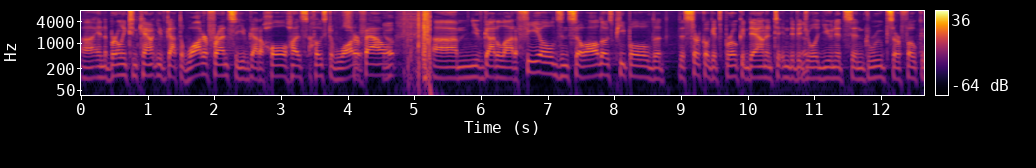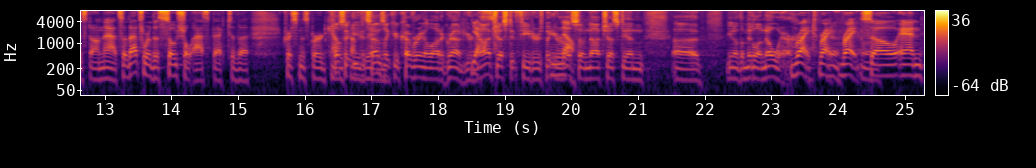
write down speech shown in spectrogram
Uh, in the Burlington count, you've got the waterfront, so you've got a whole host of waterfowl. Sure. Yep. Um, you've got a lot of fields, and so all those people, the, the circle gets broken down into individual yep. units, and groups are focused on that. So that's where the social aspect to the Christmas bird count Plus, comes it, it sounds like you're covering a lot of ground. You're yes. not just at feeders, but you're no. also not just in, uh, you know, the middle of nowhere. Right, right, yeah. right. Yeah. So, and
